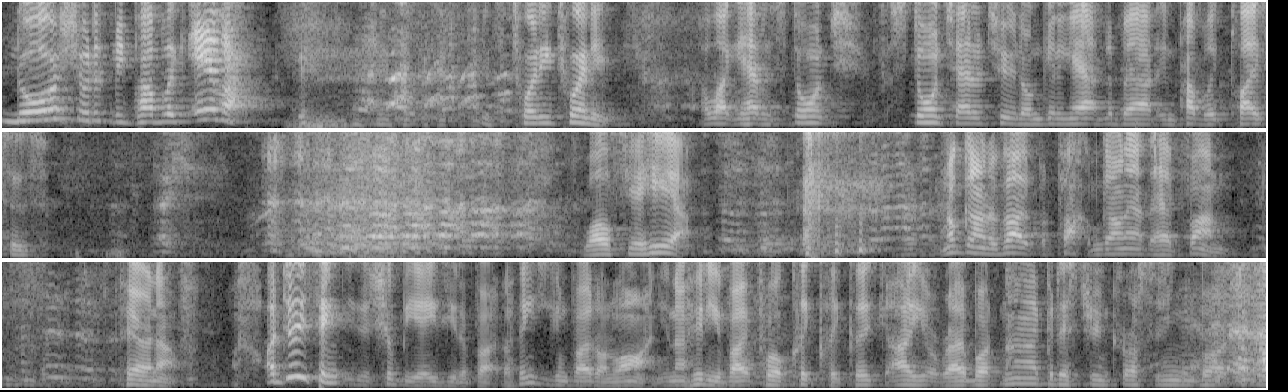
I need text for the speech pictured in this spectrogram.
Nor should it be public ever. it's 2020. I like you have a staunch, staunch attitude on getting out and about in public places. Whilst you're here. I'm not going to vote, but fuck, I'm going out to have fun. Fair enough. I do think it should be easy to vote. I think you can vote online. You know, who do you vote for? Click, click, click. Are you a robot? No, pedestrian crossing, bicycle.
